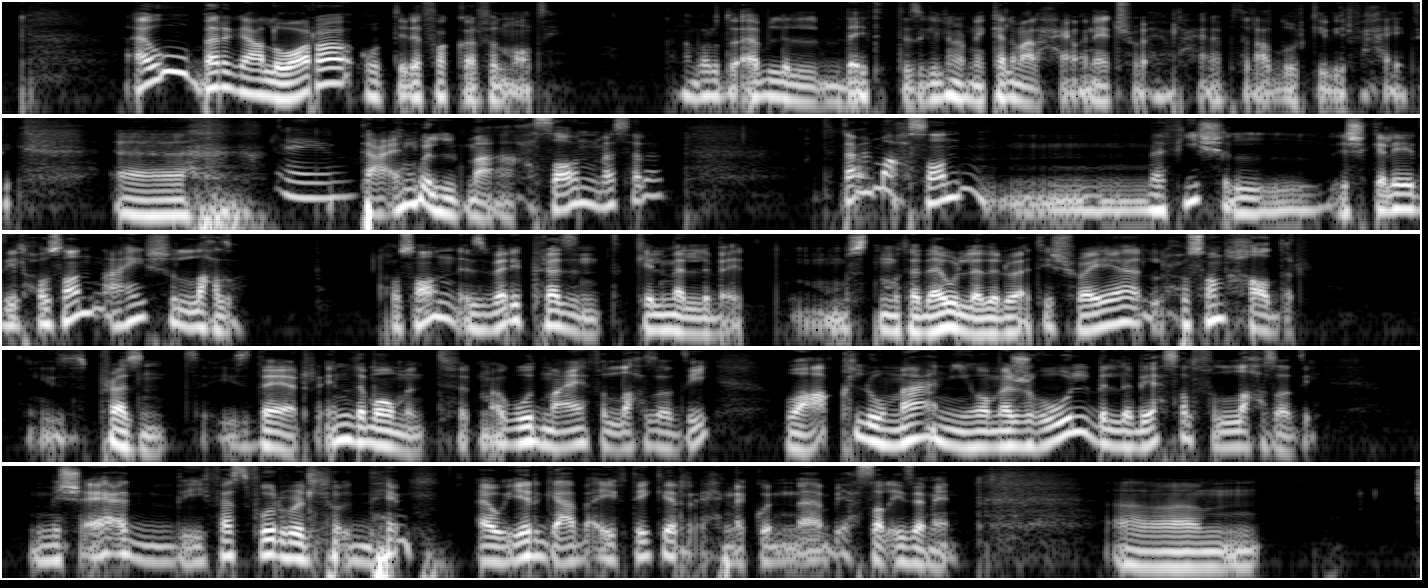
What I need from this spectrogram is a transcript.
أو برجع لورا وابتدي أفكر في الماضي. أنا برضو قبل بداية التسجيل كنا بنتكلم على الحيوانات شوية والحيوانات بتلعب دور كبير في حياتي. آه أيوه. التعامل مع حصان مثلا تتعامل مع حصان مفيش الإشكالية دي. الحصان عايش اللحظة. الحصان is very present. الكلمة اللي بقت متداولة دلوقتي شوية. الحصان حاضر. He's present. He's there in the moment. موجود معايا في اللحظة دي. وعقله معني. ومشغول باللي بيحصل في اللحظة دي. مش قاعد بي fast forward لقدام أو يرجع بقى يفتكر إحنا كنا بيحصل إيه زمان. أم،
